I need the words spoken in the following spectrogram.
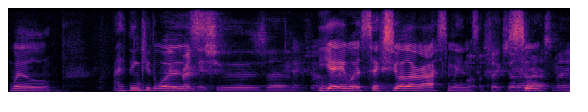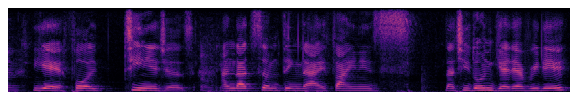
well I think it was Different issues and yeah, it was sexual harassment. Oh, sexual So- harassment. Yeah, for teenagers, Okay. and that's something that I find is that you don't get every day.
